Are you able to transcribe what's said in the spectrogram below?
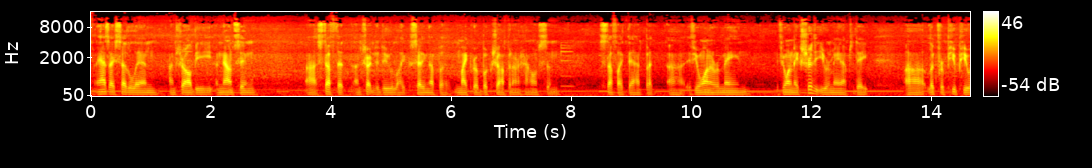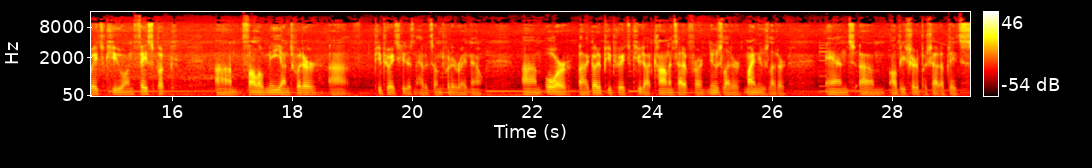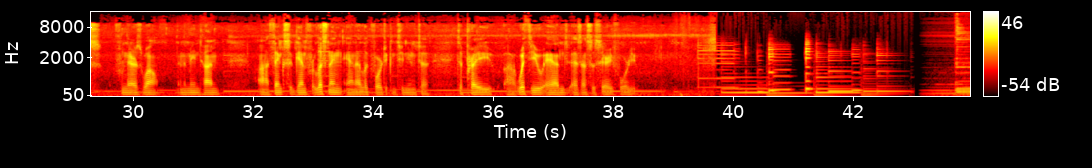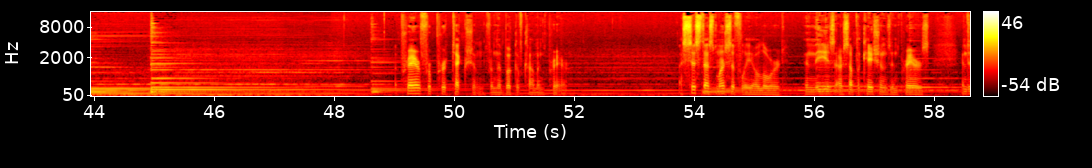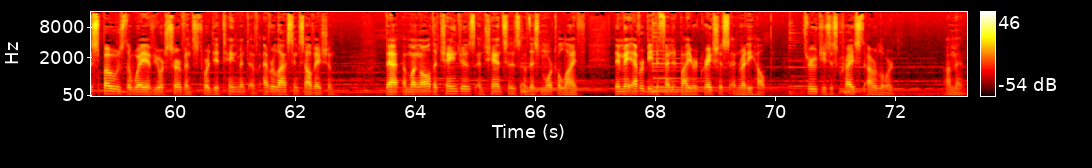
as I settle in, I'm sure I'll be announcing uh, stuff that I'm starting to do, like setting up a micro bookshop in our house and stuff like that. But uh, if you want to remain, if you want to make sure that you remain up to date, uh, look for Pew Pew HQ on Facebook Um, follow me on Twitter. Uh, PPHQ doesn't have its own Twitter right now. Um, or uh, go to ppHQ.com and sign up for our newsletter, my newsletter, and um, I'll be sure to push out updates from there as well. In the meantime, uh, thanks again for listening, and I look forward to continuing to, to pray uh, with you and as necessary for you. Prayer for protection from the Book of Common Prayer. Assist us mercifully, O Lord, in these our supplications and prayers, and dispose the way of your servants toward the attainment of everlasting salvation, that among all the changes and chances of this mortal life, they may ever be defended by your gracious and ready help. Through Jesus Christ our Lord. Amen.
